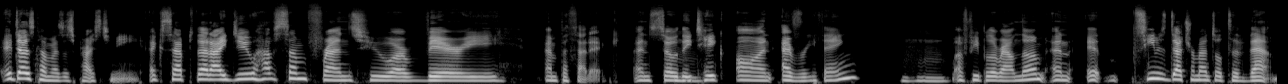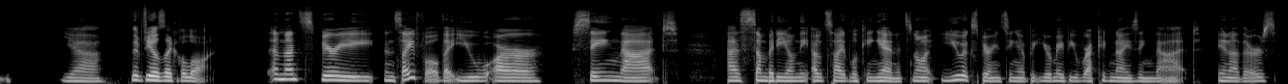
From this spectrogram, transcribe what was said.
It does come as a surprise to me, except that I do have some friends who are very empathetic. And so mm-hmm. they take on everything mm-hmm. of people around them, and it seems detrimental to them. Yeah. It feels like a lot. And that's very insightful that you are saying that as somebody on the outside looking in. It's not you experiencing it, but you're maybe recognizing that in others,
